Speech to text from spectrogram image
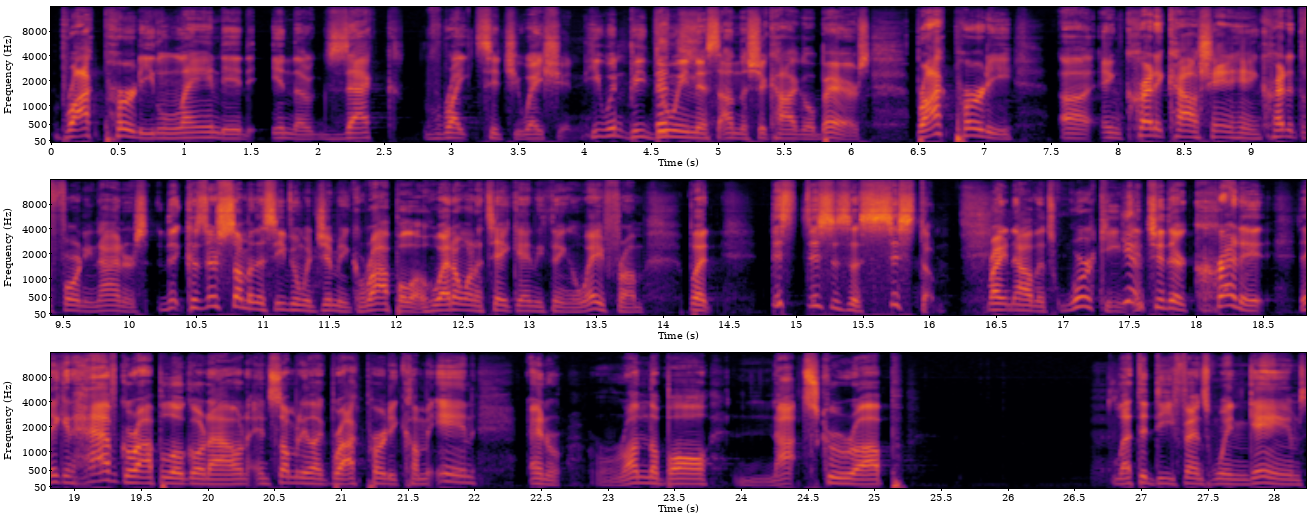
Brock Purdy landed in the exact right situation. He wouldn't be doing this on the Chicago Bears. Brock Purdy, uh, and credit Kyle Shanahan, credit the 49ers, because there's some of this even with Jimmy Garoppolo, who I don't want to take anything away from, but this this is a system right now that's working. And to their credit, they can have Garoppolo go down and somebody like Brock Purdy come in and run the ball, not screw up, let the defense win games.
